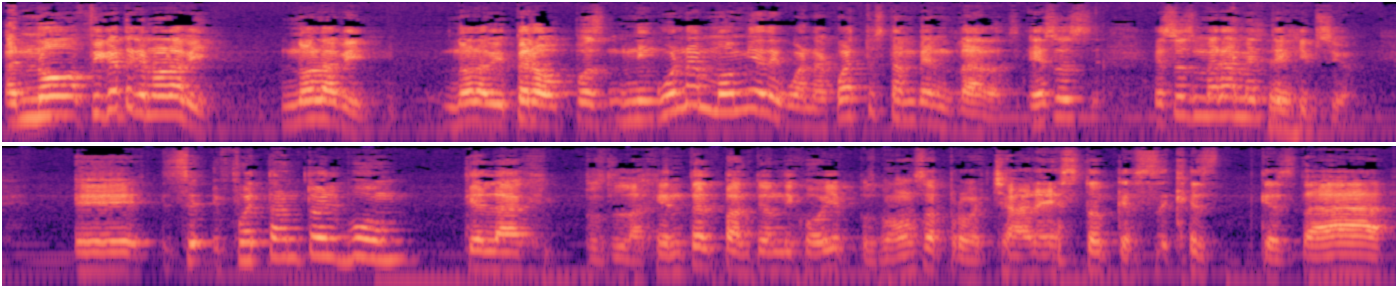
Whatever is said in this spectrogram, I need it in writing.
Eh, No, fíjate que no la vi, no la vi, no la vi, pero pues ninguna momia de Guanajuato están vendadas, eso es, eso es meramente Sí. egipcio. Eh, se- fue tanto el boom que la, pues, la gente del panteón dijo, oye, pues vamos a aprovechar esto que, que, que está,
